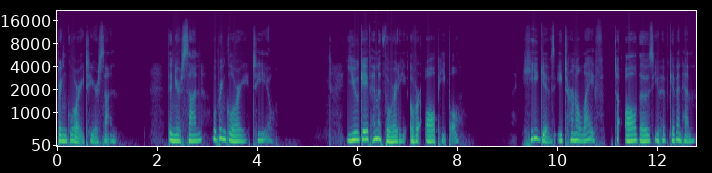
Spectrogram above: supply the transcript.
bring glory to your Son. Then your Son will bring glory to you. You gave him authority over all people. He gives eternal life to all those you have given him.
